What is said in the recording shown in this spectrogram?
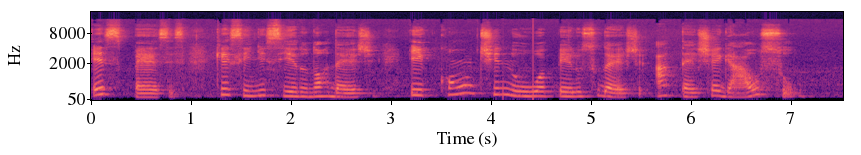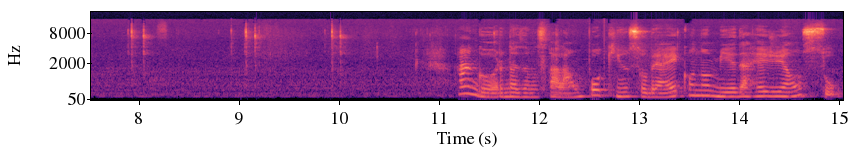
espécies que se inicia no Nordeste e continua pelo Sudeste até chegar ao Sul. Agora nós vamos falar um pouquinho sobre a economia da região Sul.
